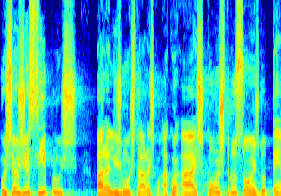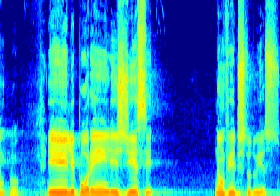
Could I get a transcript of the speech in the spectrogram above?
os seus discípulos para lhes mostrar as, as construções do templo. Ele, porém, lhes disse: Não vedes tudo isso?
